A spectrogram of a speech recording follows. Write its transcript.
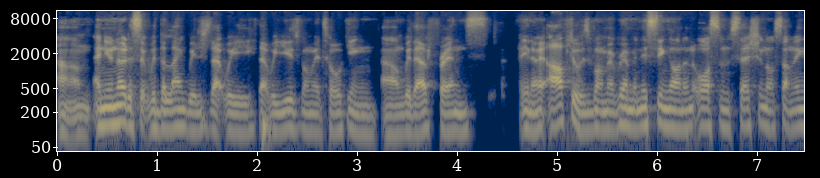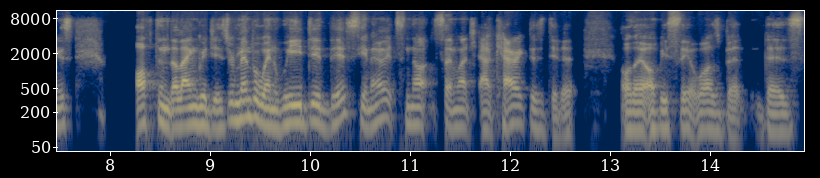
um, and you'll notice it with the language that we that we use when we're talking um, with our friends. You know, afterwards when we're reminiscing on an awesome session or something, is often the language is remember when we did this. You know, it's not so much our characters did it, although obviously it was, but there's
